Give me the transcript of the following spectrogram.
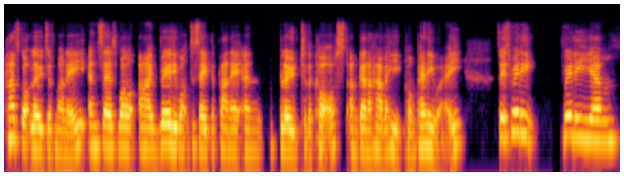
has got loads of money and says, well, I really want to save the planet and blowed to the cost, I'm going to have a heat pump anyway. So it's really, really um,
